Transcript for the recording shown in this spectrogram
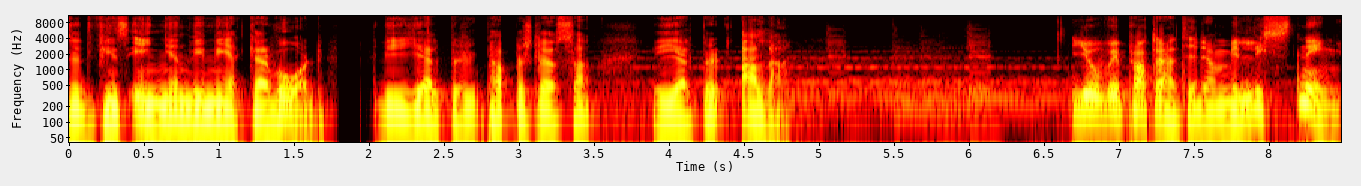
det finns ingen vi nekar vård. Vi hjälper papperslösa. Vi hjälper alla. Jo, vi pratade här tidigare om listning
